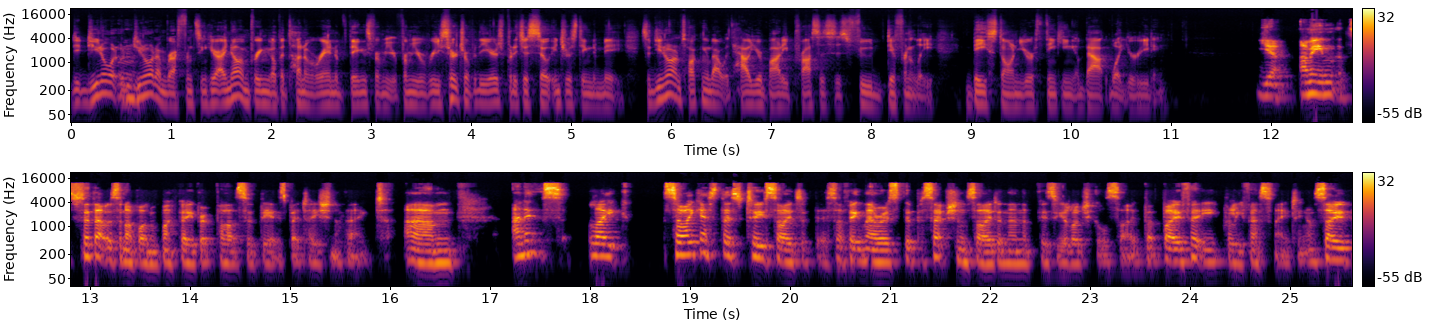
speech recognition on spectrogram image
Do you know what? Mm. Do you know what I'm referencing here? I know I'm bringing up a ton of random things from your from your research over the years, but it's just so interesting to me. So, do you know what I'm talking about with how your body processes food differently based on your thinking about what you're eating? Yeah, I mean, so that was another one of my favorite parts of the expectation effect, um, and it's like so I guess there's two sides of this. I think there is the perception side and then the physiological side, but both are equally fascinating. And so,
